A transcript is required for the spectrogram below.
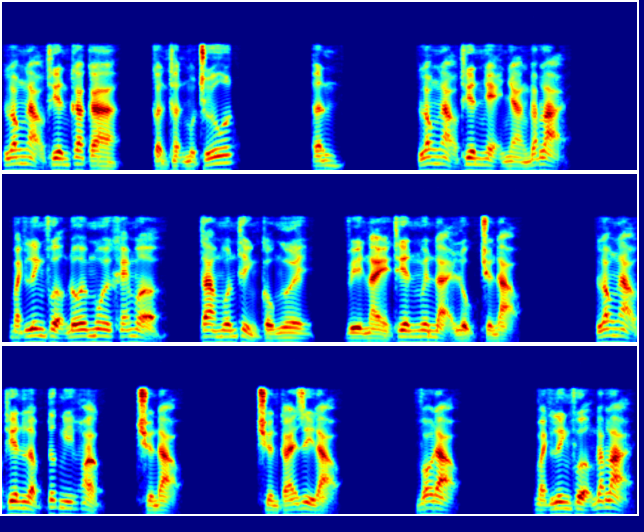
long ngạo thiên ca ca, cẩn thận một chút. Ân. Long ngạo thiên nhẹ nhàng đáp lại. Bạch linh vượng đôi môi khẽ mở, ta muốn thỉnh cầu ngươi, vì này thiên nguyên đại lục truyền đạo. Long ngạo thiên lập tức nghi hoặc, truyền đạo? Truyền cái gì đạo? Võ đạo bạch linh vượng đáp lại.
